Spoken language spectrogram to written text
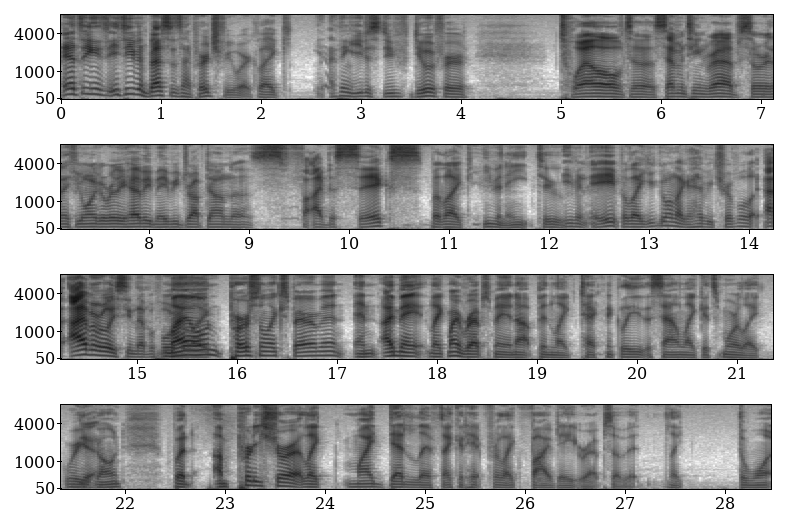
and it's it's even best as hypertrophy work. Like I think you just do do it for twelve to seventeen reps, or if you want to go really heavy, maybe drop down to five to six. But like Even 8 too. even eight, but like you're going like a heavy triple. I, I haven't really seen that before. my but, like, own personal experiment and i may like my reps may have not been like technically the sound like it's more like where you're going but i'm pretty sure like my deadlift i could hit for like five to eight reps of it the one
